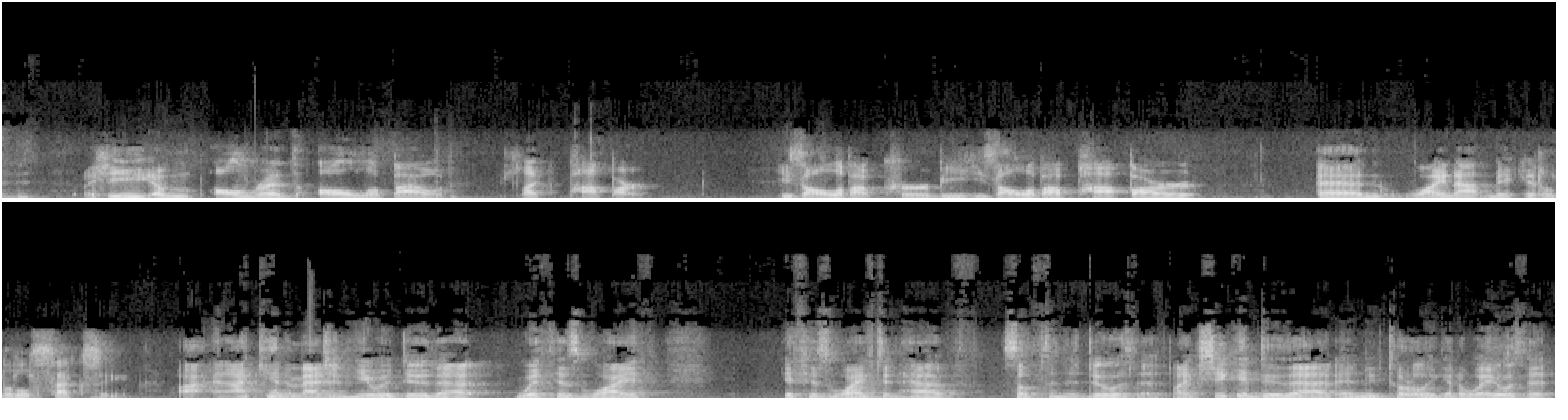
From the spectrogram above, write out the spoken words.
he um, Allred's all about like pop art. He's all about Kirby. He's all about pop art. And why not make it a little sexy? I, I can't imagine he would do that with his wife if his wife didn't have something to do with it. Like she could do that and totally get away with it.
